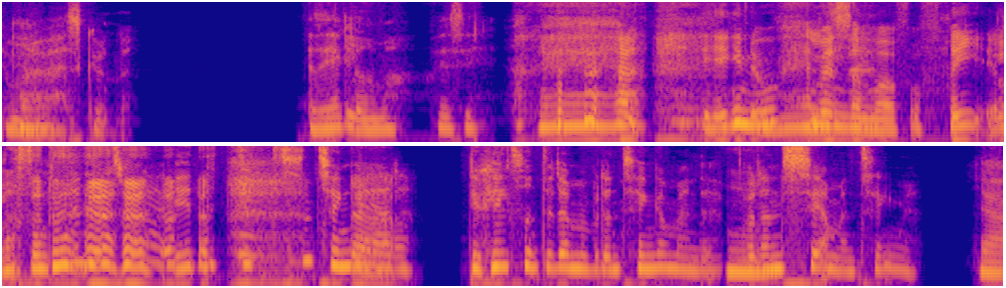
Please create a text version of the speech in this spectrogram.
Det må Ja. da være skønt. Altså, jeg glæder mig, vil jeg sige. ja. Det er ikke Det er ligesom øh, at få fri, eller sådan det, tror jeg, det, det, det, sådan tænker Ja. jeg det. Det er jo hele tiden det der med, hvordan tænker man det? Mm. Hvordan ser man tingene? Ja.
